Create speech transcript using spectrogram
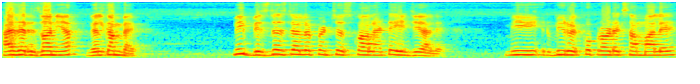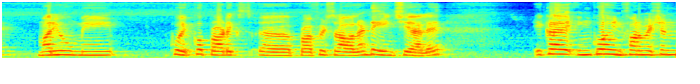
హాయ్ ద రిజాన్ ఇయర్ వెల్కమ్ బ్యాక్ మీ బిజినెస్ డెవలప్మెంట్ చేసుకోవాలంటే ఏం చేయాలి? మీ మీరు ఎక్కువ ప్రోడక్ట్స్ అమ్మాలి మరియు మీకు ఎక్కువ ప్రోడక్ట్స్ ప్రాఫిట్స్ రావాలంటే ఏం చేయాలి? ఇక్కడ ఇంకో ఇన్ఫర్మేషన్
